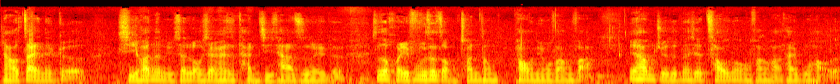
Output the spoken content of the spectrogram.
然后在那个喜欢的女生楼下开始弹吉他之类的，就是回复这种传统泡妞方法，因为他们觉得那些操纵的方法太不好了。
